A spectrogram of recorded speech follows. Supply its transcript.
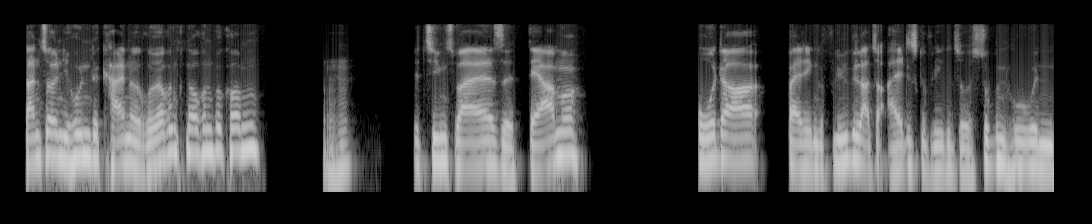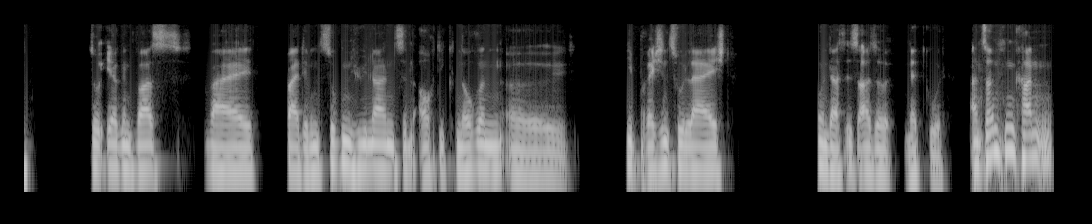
Dann sollen die Hunde keine Röhrenknochen bekommen, Mhm. beziehungsweise Därme oder bei den Geflügel, also altes Geflügel, so Suppenhuhn, so irgendwas, weil bei den Suppenhühnern sind auch die Knochen, äh, die brechen zu leicht und das ist also nicht gut. Ansonsten kann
